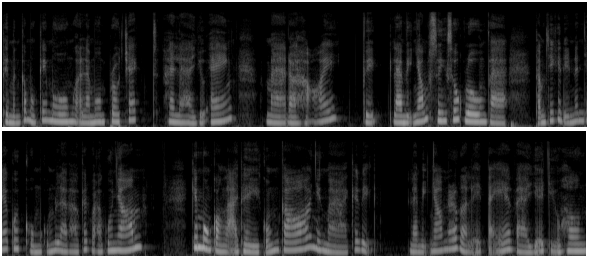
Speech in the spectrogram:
thì mình có một cái môn gọi là môn project hay là dự án mà đòi hỏi việc làm việc nhóm xuyên suốt luôn và thậm chí cái điểm đánh giá cuối cùng cũng là vào kết quả của nhóm. Cái môn còn lại thì cũng có nhưng mà cái việc làm việc nhóm nó rất là lẻ tẻ và dễ chịu hơn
